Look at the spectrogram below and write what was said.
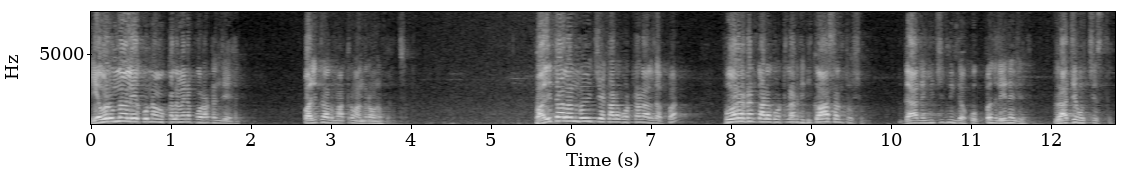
ఎవరున్నా లేకున్నా ఒక్కలమైన పోరాటం చేయాలి. ఫలితాలు మాత్రం అందరం అనుభవించాలి. ఫలితాలు అనుభవించే కాడ కొట్లాడాలి తప్ప పోరాటం కాడ కొట్లాడితే ఇంకా సంతోషం. దాని మించింది ఇంకా గొప్పది లేనే లేదు. రాజ్యం వచ్చేస్తుంది.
